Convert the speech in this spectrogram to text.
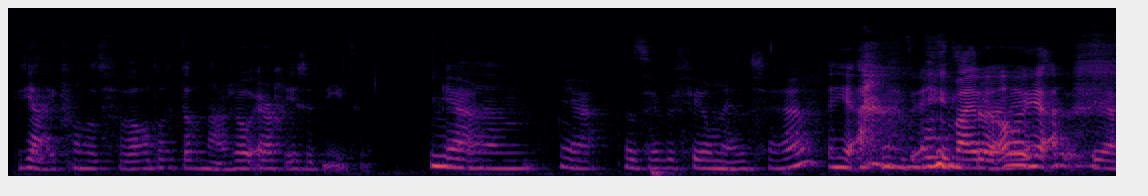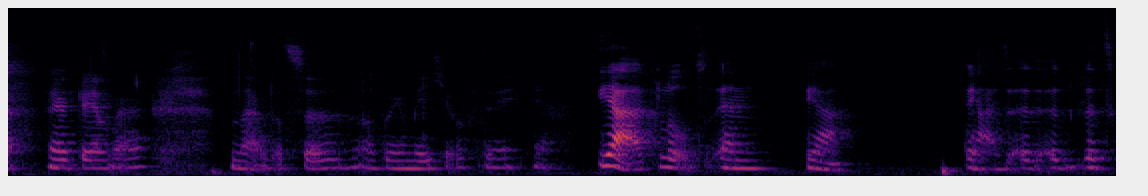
ja. ik vond het vooral dat ik dacht, nou, zo erg is het niet. Ja, Ehm, ja dat hebben veel mensen, hè? ja, Het volgens mij wel, ja. ja, herkenbaar. Nou, dat is eh, ook weer een beetje overdreven, ja. Ja, klopt. En ja, ja het, het, het, het-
